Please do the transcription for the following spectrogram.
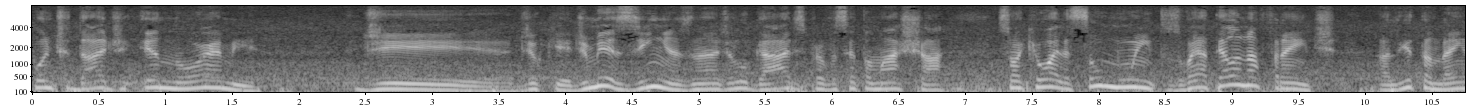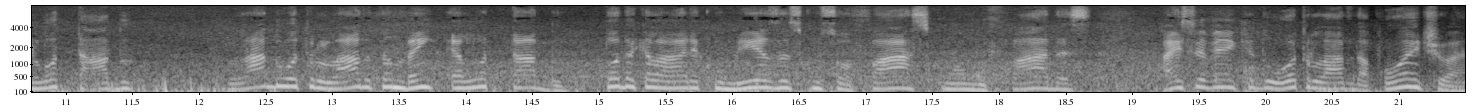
quantidade enorme de de o que? De mesinhas, né? De lugares para você tomar chá. Só que olha, são muitos. Vai até lá na frente. Ali também lotado. Lá do outro lado também é lotado. Toda aquela área com mesas, com sofás, com almofadas. Aí você vem aqui do outro lado da ponte, ó.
